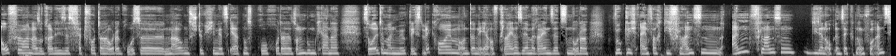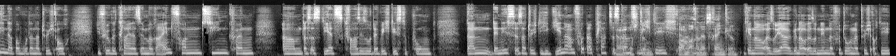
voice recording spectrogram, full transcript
aufhören. Also gerade dieses Fettfutter oder große Nahrungsstückchen, jetzt Erdnussbruch oder Sonnenblumenkerne, sollte man möglichst wegräumen und dann eher auf kleine Sämereien setzen oder wirklich einfach die Pflanzen anpflanzen, die dann auch Insekten irgendwo anziehen, aber wo dann natürlich auch die Vögel kleine Sämereien von ziehen können. Ähm, das ist jetzt quasi so der wichtigste Punkt. Dann der nächste ist natürlich die Hygiene am Futterplatz, ist Ja, ganz wichtig. Vor allem auch Ähm, der Tränke. Genau, also ja, genau. Also neben der Fütterung natürlich auch die,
